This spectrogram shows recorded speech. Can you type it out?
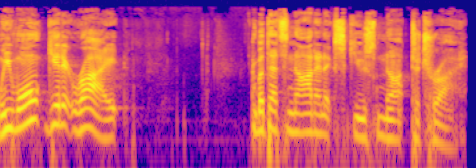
We won't get it right, but that's not an excuse not to try.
